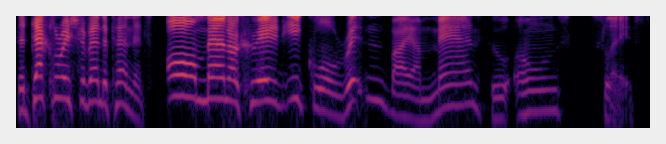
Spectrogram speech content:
The Declaration of Independence all men are created equal, written by a man who owns slaves.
